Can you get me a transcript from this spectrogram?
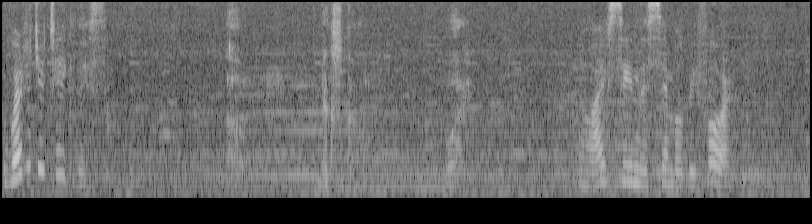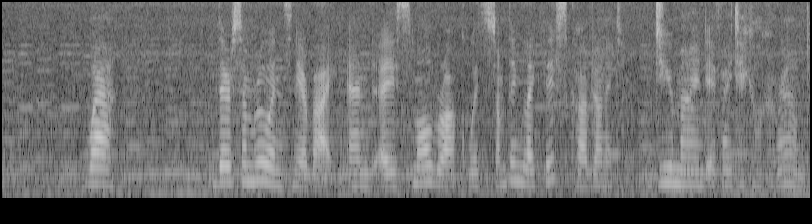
Where did you take this? Um, Mexico. Why? Oh, I've seen this symbol before. Where? There's some ruins nearby, and a small rock with something like this carved on it. Do you mind if I take a look around?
